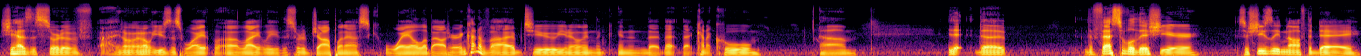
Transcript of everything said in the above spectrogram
she has this sort of I don't I don't use this white uh, lightly this sort of Joplin esque wail about her and kind of vibe too you know in the in that that that kind of cool um the, the festival this year so she's leading off the day.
